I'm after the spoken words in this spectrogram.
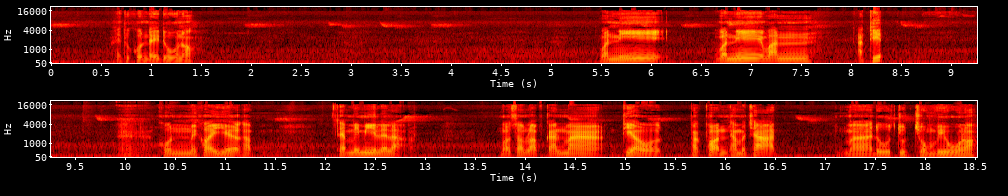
ๆ ให้ทุกคนได้ดูเนาะวันนี้ วันนี้วันอาทิตย์คนไม่ค่อยเยอะครับ แทบไม่มีเลยล่ะ เหมาะสำหรับการมาเที่ยวพักผ่อนธรรมชาติ มาดูจุดชมวิวเนาะ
